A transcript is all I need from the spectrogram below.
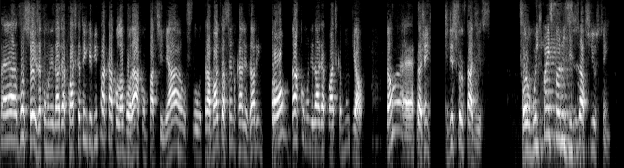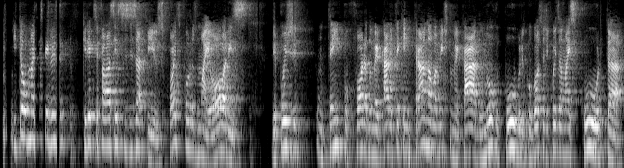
é, vocês, a comunidade aquática, tem que vir para cá colaborar, compartilhar. O, o trabalho está sendo realizado em prol da comunidade aquática mundial. Então, é para a gente desfrutar disso. Foram muitos e quais foram os desafios, sim. Então, mas queria que você falasse esses desafios. Quais foram os maiores, depois de um tempo fora do mercado, ter que entrar novamente no mercado, um novo público, gosta de coisa mais curta.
